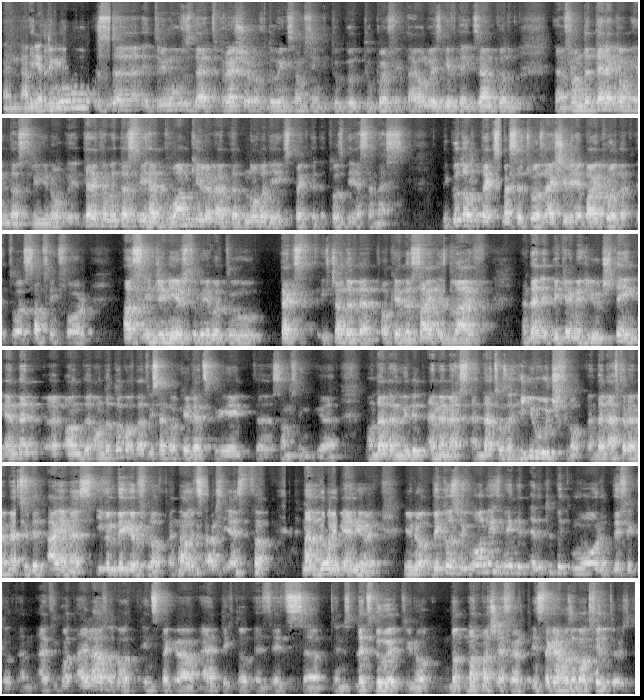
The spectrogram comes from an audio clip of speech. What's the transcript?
And I'm it yet to removes uh, it removes that pressure of doing something too good too perfect. I always give the example uh, from the telecom industry. You know, telecom industry had one killer app that nobody expected. It was the SMS. The good old text message was actually a byproduct. It was something for us engineers to be able to text each other that okay, the site is live and then it became a huge thing. And then uh, on the on the top of that we said okay let's create uh, something uh, on that. And we did mms and that was a huge flop. And then after mms we did ims even bigger flop. And now it's rcs not going anywhere you know? Because we've always made it a little bit more difficult. And i think what i love about instagram and tiktok is it's uh, let's do it you know? Not, not much effort. Instagram was about filters.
